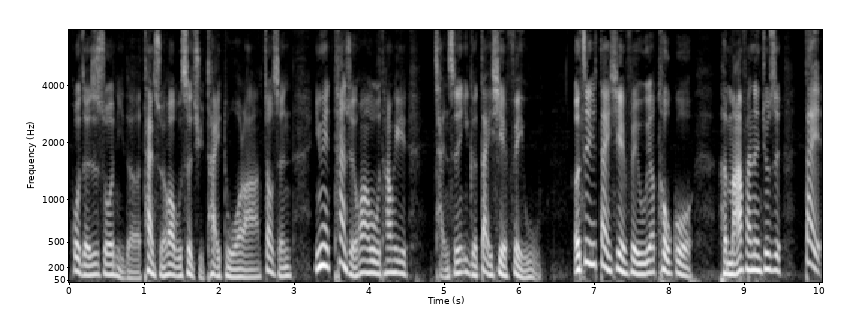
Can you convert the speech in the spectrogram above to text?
或者是说你的碳水化合物摄取太多啦，造成因为碳水化合物它会产生一个代谢废物，而这些代谢废物要透过很麻烦的，就是带。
